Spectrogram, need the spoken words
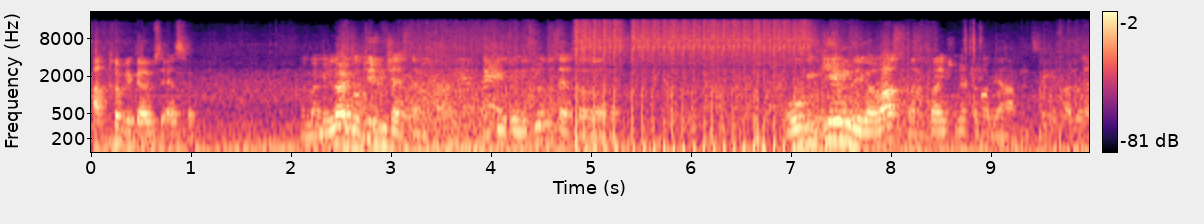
Achtung, wie geil das erste. Und bei mir läuft natürlich nicht erst einmal. Ich bin so ein Idiot, das erste oder was? Oh, gegeben, Digga, was, Mann? Ich war eigentlich nicht Wir dabei. haben C verloren.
